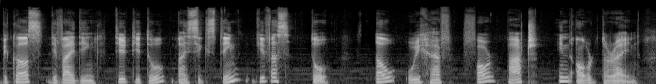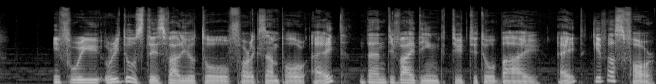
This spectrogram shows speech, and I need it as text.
because dividing 32 by 16 gives us 2. So we have 4 patch in our terrain. If we reduce this value to, for example, 8, then dividing 32 by 8 gives us 4.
